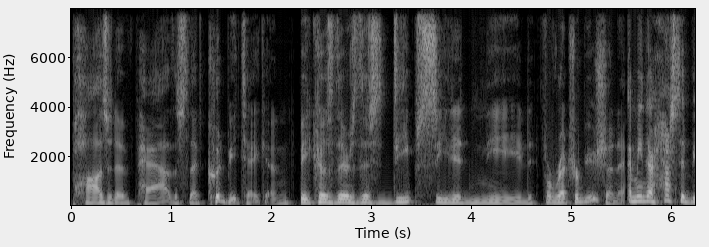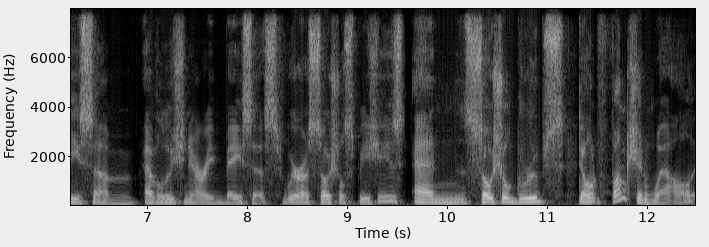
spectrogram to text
positive paths that could be taken because there's this deep seated need for retribution. I mean, there has to be some evolutionary basis. We're a social species and social groups don't function well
